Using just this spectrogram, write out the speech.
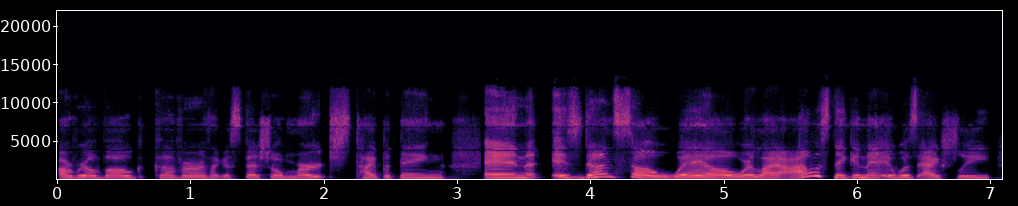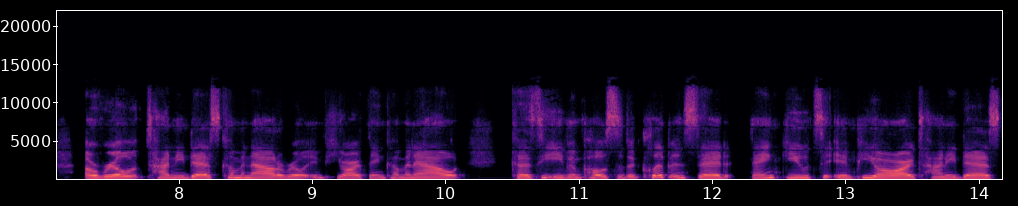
a real Vogue cover. It's like a special merch type of thing. And it's done so well where like I was thinking that it was actually a real tiny desk coming out, a real NPR thing coming out because he even posted a clip and said, Thank you to NPR Tiny Desk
